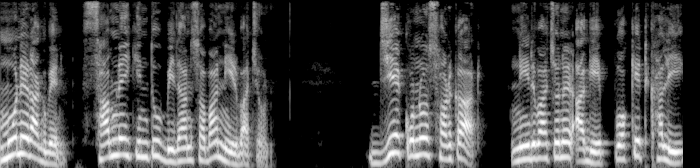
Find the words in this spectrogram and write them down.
মনে রাখবেন, সামনেই কিন্তু বিধানসভা নির্বাচন। যে কোনো সরকার নির্বাচনের আগে পকেট খালি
